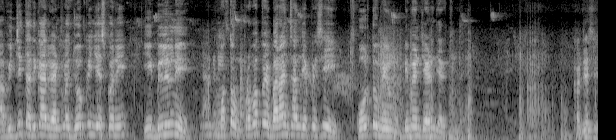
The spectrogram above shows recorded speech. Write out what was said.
ఆ విద్యుత్ అధికారులు వెంటనే జోక్యం చేసుకొని ఈ బిల్లుల్ని మొత్తం ప్రభుత్వమే భరాయించాలని చెప్పేసి కోరుతూ మేము డిమాండ్ చేయడం జరుగుతుంది. కట్ చేసి.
